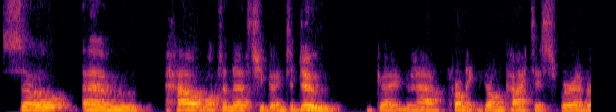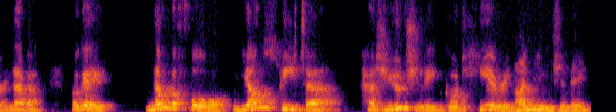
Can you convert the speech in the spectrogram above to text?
So um, how, what on earth is she going to do? Going to have chronic bronchitis forever and ever. Okay, number four, young Peter has usually good hearing. Unusually.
